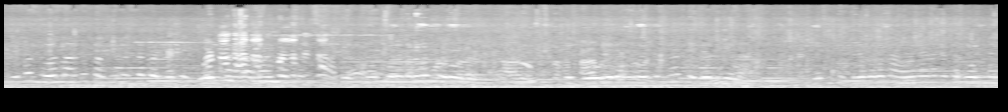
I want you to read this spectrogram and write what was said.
ते पण दोन मार्क कमी ना त्याच्यात गेला चित्रकला आवडलं ना त्याचं गोल नाही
